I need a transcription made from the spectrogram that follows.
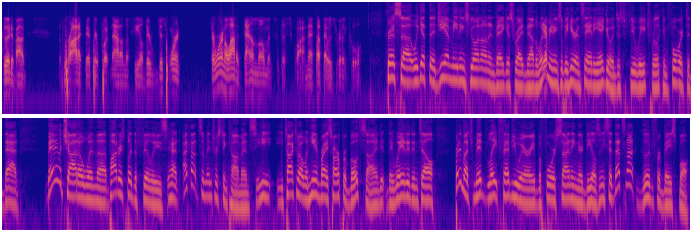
good about the product that they're putting out on the field. There just weren't there weren't a lot of down moments with this squad, and I thought that was really cool. Chris, uh, we get the GM meetings going on in Vegas right now. The winter Yep. meetings will be here in San Diego in just a few weeks. We're looking forward to that. Manny Machado, when the Padres played the Phillies, had I thought some interesting comments. He he talked about when he and Bryce Harper both signed. They waited until pretty much mid late February before signing their deals, and he said that's not good for baseball.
